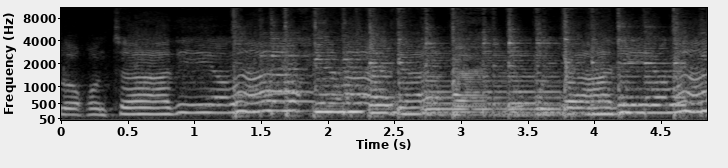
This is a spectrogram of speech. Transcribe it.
luquntaadii laficaada luquntaadii la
